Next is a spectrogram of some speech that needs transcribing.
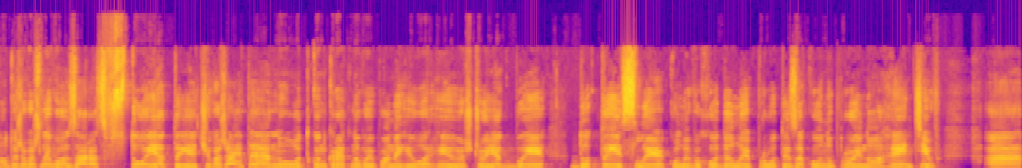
Ну дуже важливо зараз встояти. Чи вважаєте, ну от конкретно ви, пане Георгію, що якби дотисли, коли виходили проти закону про іноагентів, а,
